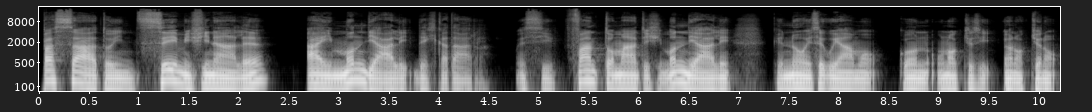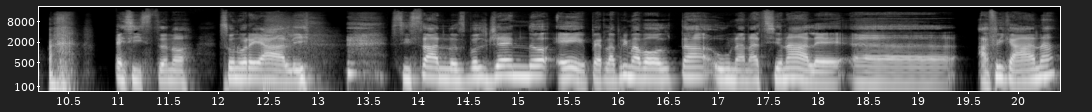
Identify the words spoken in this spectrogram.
passato in semifinale ai mondiali del Qatar. Eh sì, fantomatici mondiali che noi seguiamo con un occhio sì e un occhio no. Esistono, sono reali, si stanno svolgendo e per la prima volta una nazionale eh, africana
